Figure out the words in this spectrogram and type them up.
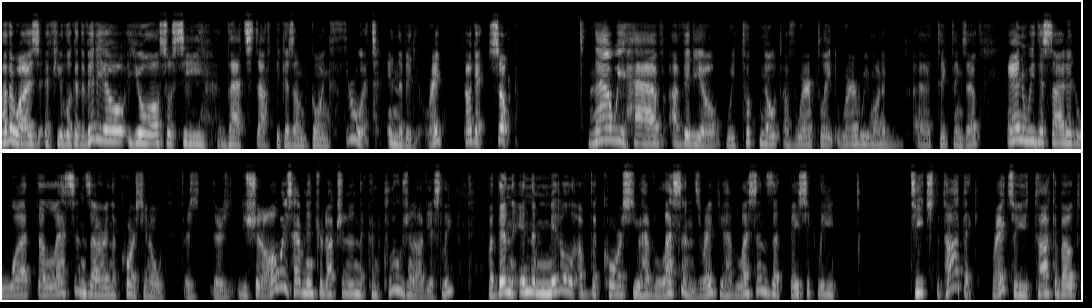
Otherwise if you look at the video you'll also see that stuff because I'm going through it in the video right? Okay so now we have a video. We took note of where play where we want to uh, take things out and we decided what the lessons are in the course. You know there's there's you should always have an introduction and the conclusion obviously but then in the middle of the course you have lessons right? You have lessons that basically teach the topic right? So you talk about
